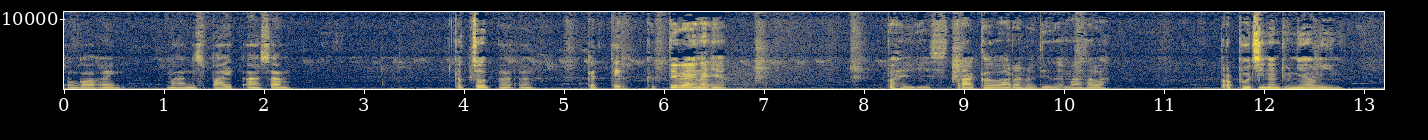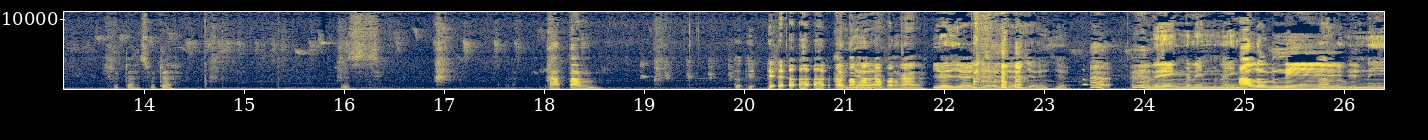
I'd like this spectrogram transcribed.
Sangka ing manis pahit asam. Kecut, Heeh. Getir. getir enak ya. Bah iki struggle arah berarti masalah perbucinan duniawi. Sudah, sudah. Wis katam. Kataman Iya, kapan kaya? Iya iya iya iya iya iya. Mending mending mending. Alumni. alumni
